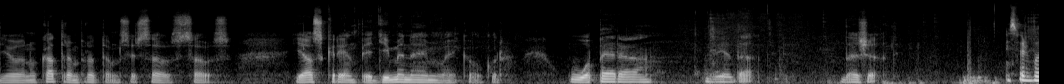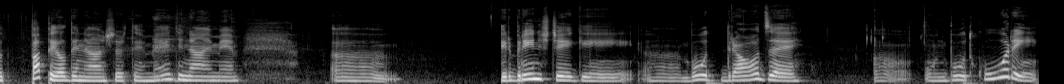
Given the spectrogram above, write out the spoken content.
jo nu, katram, protams, ir savs, savs jāskrien pie ģimenēm vai kaut kur operā dziedāt dažādi. Es varbūt papildināšu ar tiem mēģinājumiem. Uh, ir brīnišķīgi uh, būt draudzē un būt korī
